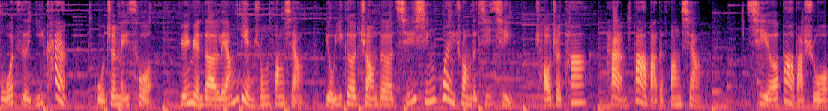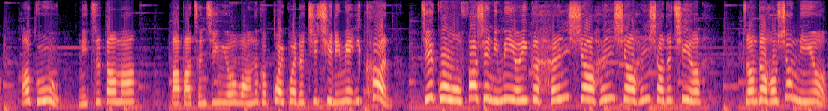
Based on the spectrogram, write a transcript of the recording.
脖子一看，果真没错。远远的两点钟方向，有一个长得奇形怪状的机器，朝着他和爸爸的方向。企鹅爸爸说：“阿古，你知道吗？爸爸曾经有往那个怪怪的机器里面一看，结果我发现里面有一个很小很小很小的企鹅，长得好像你哦。”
